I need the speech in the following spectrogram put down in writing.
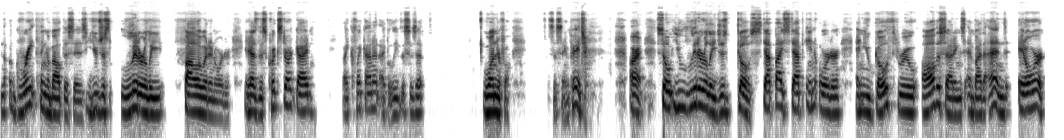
And the great thing about this is you just literally follow it in order. It has this quick start guide. If I click on it, I believe this is it. Wonderful. It's the same page. All right. So you literally just go step by step in order and you go through all the settings, and by the end, it'll work.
